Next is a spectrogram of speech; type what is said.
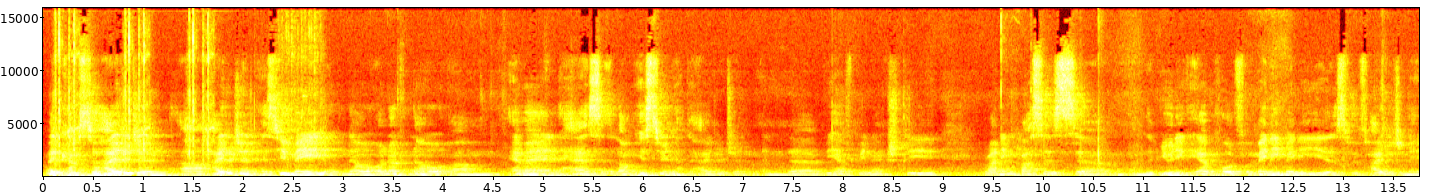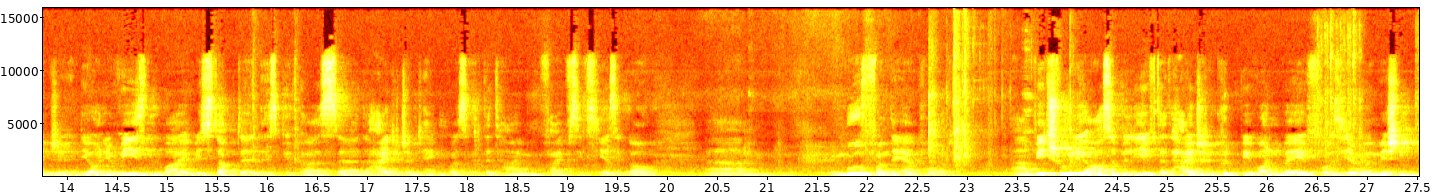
When it comes to hydrogen, uh, hydrogen, as you may know or not know, um, MAN has a long history in hydrogen, and uh, we have been actually running buses um, on the Munich airport for many, many years with hydrogen engine. And the only reason why we stopped it is because uh, the hydrogen tank was at the time, five, six years ago, um, removed from the airport. Uh, we truly also believe that hydrogen could be one way for zero emission.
